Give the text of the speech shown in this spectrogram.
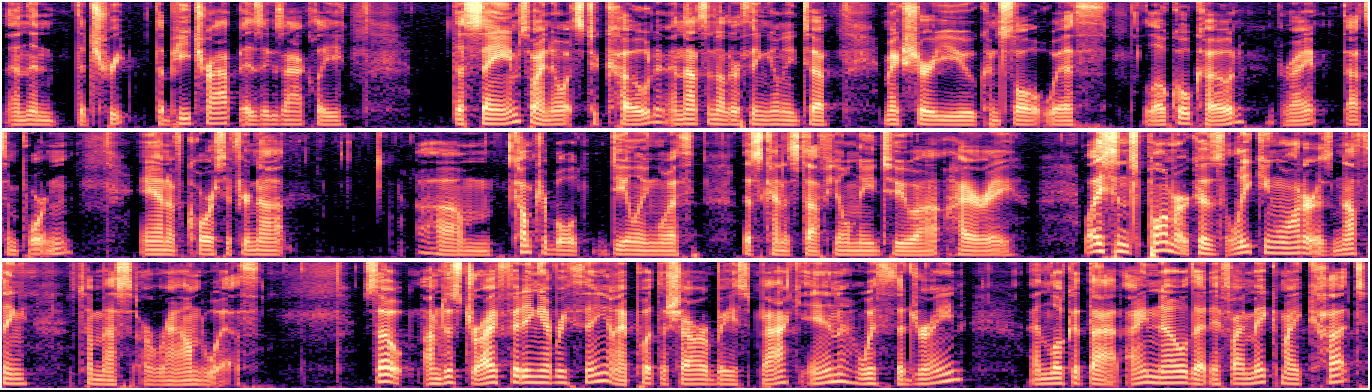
and then the, treat, the P-trap is exactly the same. So I know it's to code. And that's another thing you'll need to make sure you consult with local code, right? That's important. And of course, if you're not um, comfortable dealing with this kind of stuff, you'll need to uh, hire a licensed plumber because leaking water is nothing to mess around with. So I'm just dry fitting everything and I put the shower base back in with the drain and look at that. I know that if I make my cut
